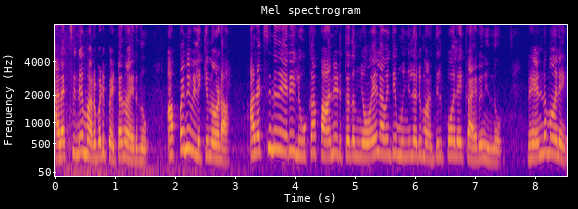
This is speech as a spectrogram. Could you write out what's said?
അലക്സിന്റെ മറുപടി പെട്ടെന്നായിരുന്നു. അപ്പനെ വിളിക്കുന്നോടാ. അലക്സിന് നേരെ ലൂക്ക പാനെടുത്തതും നോയൽ അവന്റെ മുന്നിൽ ഒരു മതിൽ പോലെ കയറി നിന്നു. വേണ്ട മോനെ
